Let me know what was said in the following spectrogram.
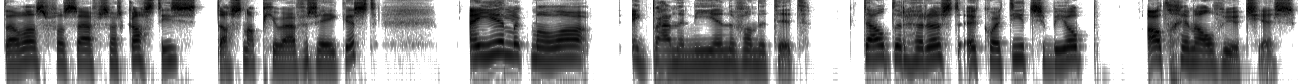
Dat was vanzelf sarcastisch, dat snap je wel verzekerst. En eerlijk maar wat, ik ben er niet in van de tit. Telt er gerust een kwartiertje bij op, had geen half uurtjes.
